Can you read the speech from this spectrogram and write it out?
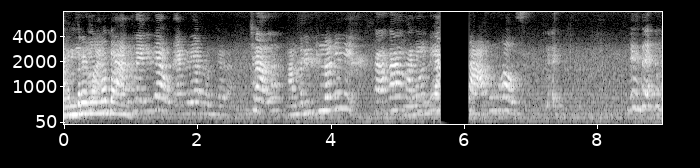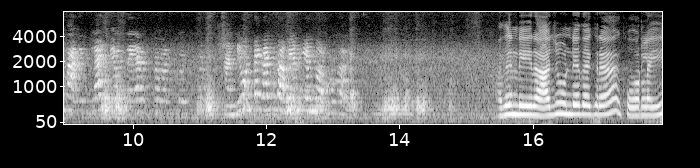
అందరి ఇళ్ళలో బా అట్లయితే ఎక్కడ ఉంటారా? చాలా. అందరి ఇంట్లోనే ఆహా, మన ఇంట్లో టాప్ హౌస్ మన ఇంట్లో అన్నీ ఉంటాయి అనుకోమనుకుంటున్నాను. అన్నీ ఉంటాయి కానీ సమయానికి ఏం దొరకవు కాదు. అదండి రాజు ఉండే దగ్గర కూరలు అయ్యి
